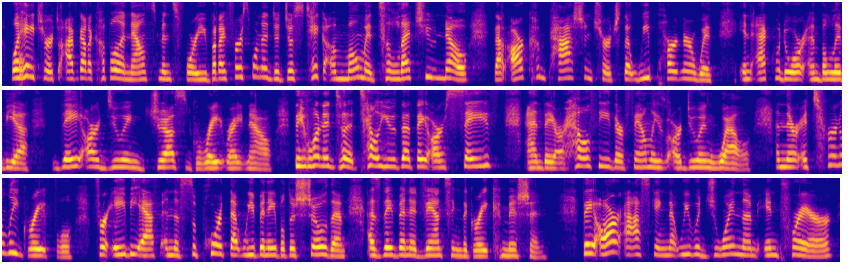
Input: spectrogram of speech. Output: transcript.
Well, hey, church, I've got a couple announcements for you, but I first wanted to just take a moment to let you know that our Compassion Church that we partner with in Ecuador and Bolivia, they are doing just great right now. They wanted to tell you that they are safe and they are healthy, their families are doing well, and they're eternally grateful for ABF and the support that we've been able to show them as they've been advancing the Great Commission. They are asking that we would join them in prayer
